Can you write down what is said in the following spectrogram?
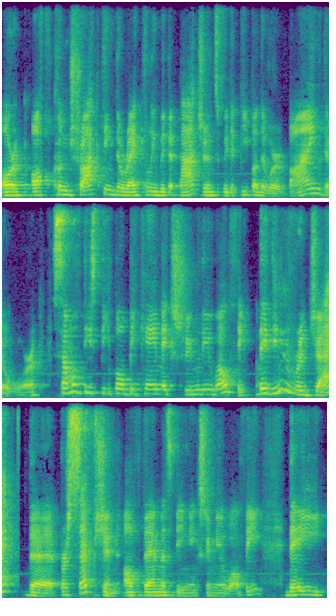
or of contracting directly with the patrons, with the people that were buying their work, some of these people became extremely wealthy. They didn't reject the perception of them as being extremely wealthy. They,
